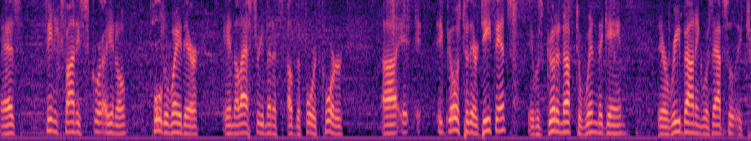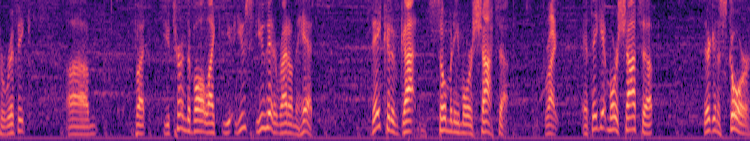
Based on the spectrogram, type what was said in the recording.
as Phoenix finally scored, you know, pulled away there in the last three minutes of the fourth quarter. Uh, it, it, it goes to their defense. It was good enough to win the game. Their rebounding was absolutely terrific. Um, but you turn the ball like you, you, you hit it right on the head. They could have gotten so many more shots up. Right. If they get more shots up, they're going to score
